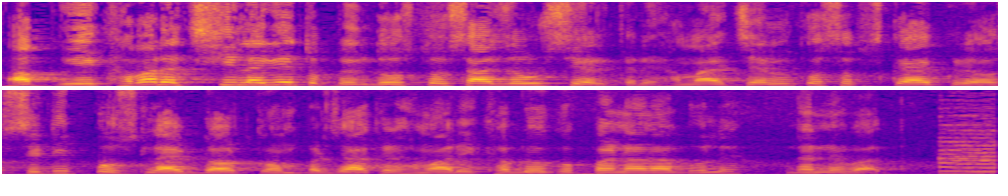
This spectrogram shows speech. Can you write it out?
आपको ये खबर अच्छी लगे तो अपने दोस्तों के साथ ज़रूर शेयर करें। हमारे चैनल को सब्सक्राइब करें और city post live dot com पर जाकर हमारी खबरों को पढ़ना ना भूलें। धन्यवाद।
